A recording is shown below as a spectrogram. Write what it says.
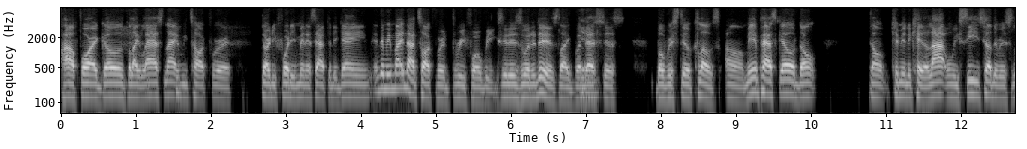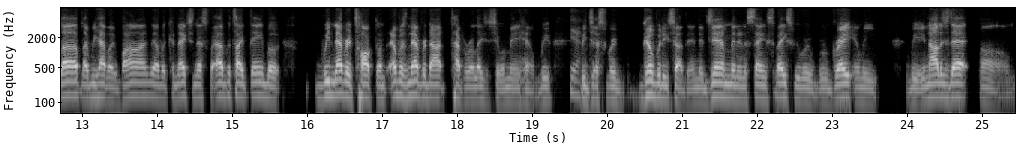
how far it goes. But like last night, we talked for 30, 40 minutes after the game. And then we might not talk for three, four weeks. It is what it is. Like, but Yeah. that's just, but we're still close. Um, me and Pascal don't don't communicate a lot when we see each other. It's love. Like we have a bond, we have a connection that's forever type thing. But we never talked on it was never that type of relationship with me and him. We Yeah. we just were good with each other in the gym and in the same space. We were, we were great and we we acknowledge that. Um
